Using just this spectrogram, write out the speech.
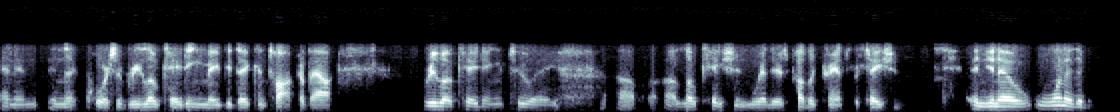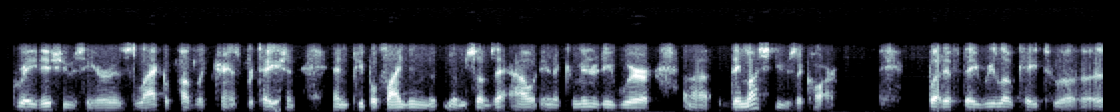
and in, in the course of relocating, maybe they can talk about relocating to a, a, a location where there's public transportation. And you know, one of the great issues here is lack of public transportation and people finding themselves out in a community where uh, they must use a car. But if they relocate to a, a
